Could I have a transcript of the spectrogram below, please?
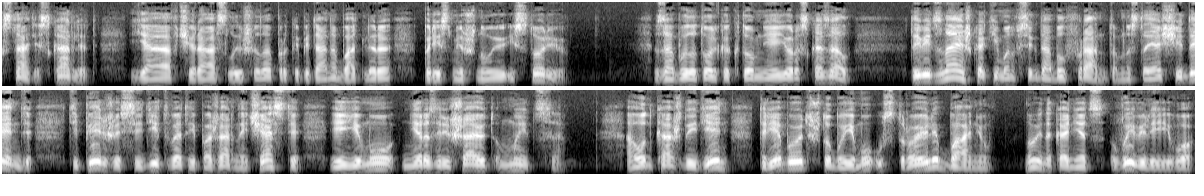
Кстати, Скарлетт, я вчера слышала про капитана Батлера присмешную историю. Забыла только, кто мне ее рассказал — ты ведь знаешь, каким он всегда был франтом, настоящий денди. Теперь же сидит в этой пожарной части, и ему не разрешают мыться. А он каждый день требует, чтобы ему устроили баню. Ну и, наконец, вывели его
